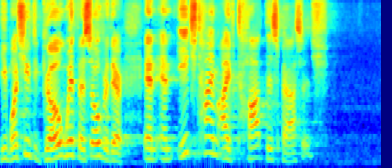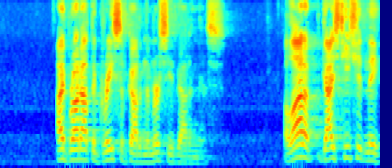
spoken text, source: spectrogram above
he wants you to go with us over there. And, and each time I've taught this passage, I've brought out the grace of God and the mercy of God in this. A lot of guys teach it and they,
